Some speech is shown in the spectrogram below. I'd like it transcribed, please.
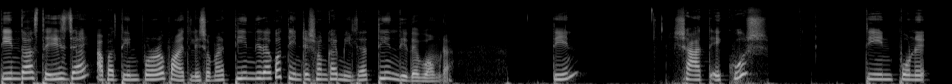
তিন দশ তিরিশ যায়, আবার তিন পনেরো পঁয়তাল্লিশ মানে তিন দিয়ে দেখো তিনটে সংখ্যা মিলছে তিন দিয়ে দেবো আমরা। তিন, সাত একুশ, তিন পনেরো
